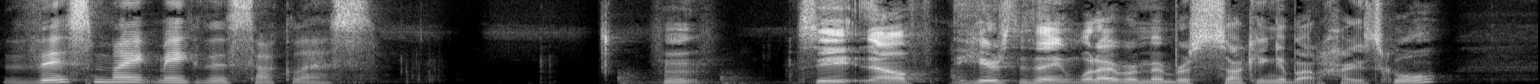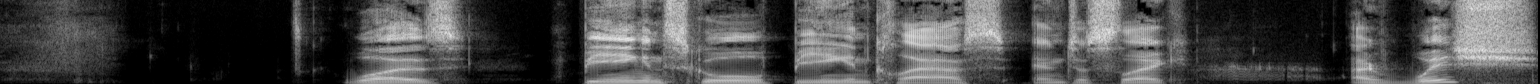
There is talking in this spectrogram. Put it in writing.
this might make this suck less. Hmm. See, now here's the thing. What I remember sucking about high school was being in school, being in class, and just like, I wish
